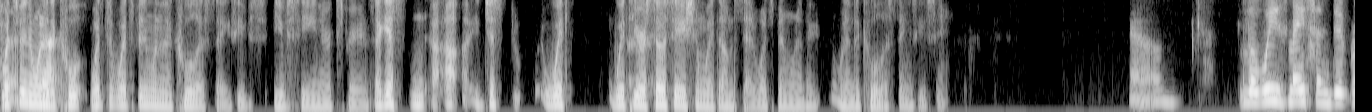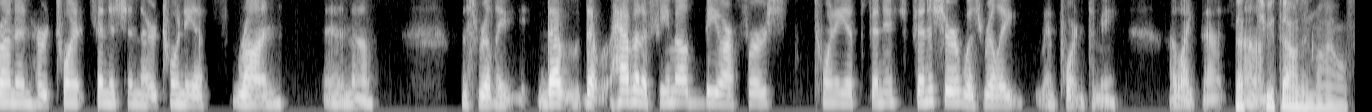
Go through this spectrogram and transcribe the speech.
What's uh, been one yeah. of the cool? What's what's been one of the coolest things you've you've seen or experienced? I guess uh, uh, just with with your association with Umstead, what's been one of the one of the coolest things you've seen? Um, Louise Mason did run in her 20, finishing her 20th run. And uh, was really that, that having a female be our first 20th finish finisher was really important to me. I like that. That's um, 2000 miles.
